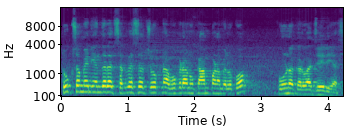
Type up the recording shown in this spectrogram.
ટૂંક સમયની અંદર જ સર્વેશ્વર ચોકના વોકડાનું કામ પણ અમે લોકો પૂર્ણ કરવા જઈ રહ્યા છીએ.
